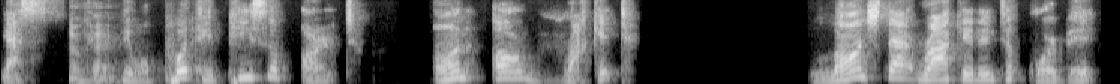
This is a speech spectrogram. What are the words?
yes. Okay. They will put a piece of art on a rocket, launch that rocket into orbit,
